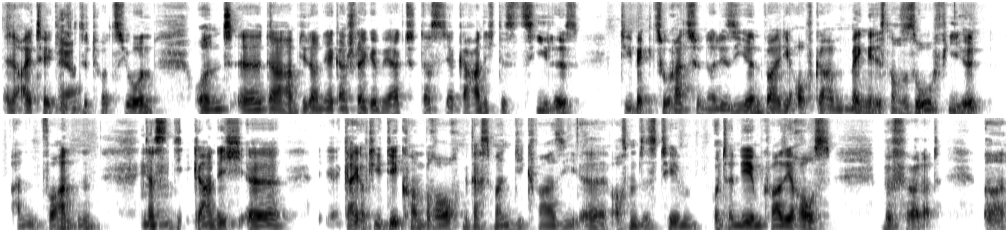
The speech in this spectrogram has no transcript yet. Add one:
in der alltäglichen ja. Situation? Und äh, da haben die dann ja ganz schnell gemerkt, dass ja gar nicht das Ziel ist, die wegzurationalisieren, weil die Aufgabenmenge ist noch so viel an vorhanden, dass mhm. die gar nicht äh, gar nicht auf die Idee kommen brauchen, dass man die quasi äh, aus dem System Unternehmen quasi raus befördert. Äh,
